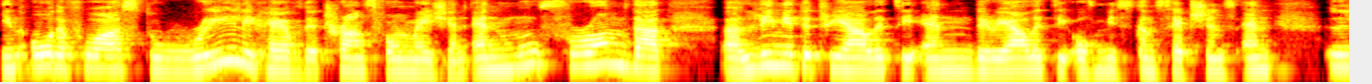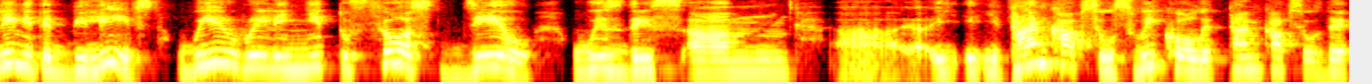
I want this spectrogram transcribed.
in order for us to really have the transformation and move from that uh, limited reality and the reality of misconceptions and limited beliefs, we really need to first deal with these um, uh, time capsules. We call it time capsules. The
